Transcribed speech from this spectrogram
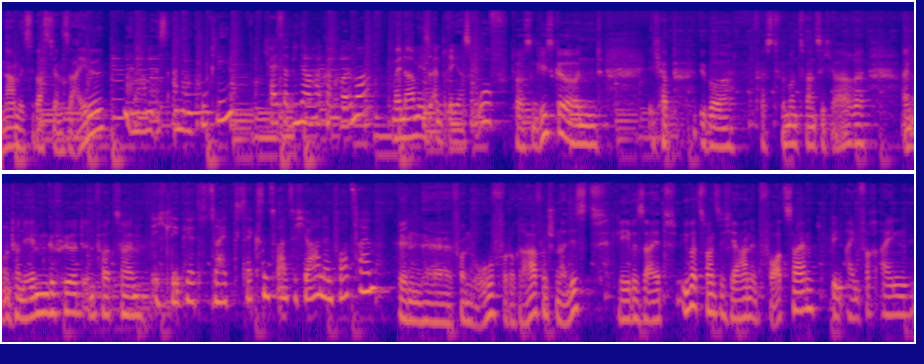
Mein Name ist Sebastian Seidel. Mein Name ist Anna Kugli. Ich heiße Sabina Hacker-Kolmer. Mein Name ist Andreas Ruf. Thorsten Gieske und ich habe über fast 25 Jahre ein Unternehmen geführt in Pforzheim. Ich lebe jetzt seit 26 Jahren in Pforzheim. Bin äh, von Beruf Fotograf und Journalist, lebe seit über 20 Jahren in Pforzheim. Bin einfach ein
